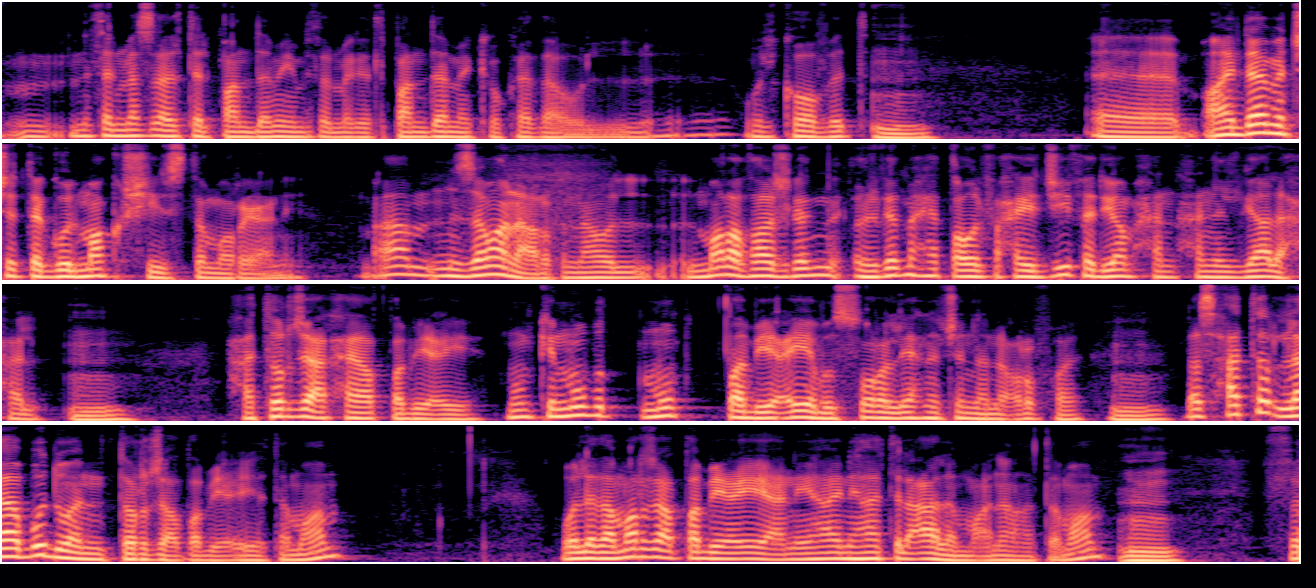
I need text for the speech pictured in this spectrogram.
م- مثل مسألة ال pandemi مثل ما قلت ال pandemic وكذا وال والكوفيد. مم. أه أنا دائما كنت أقول ماكو شيء يستمر يعني. آه، من زمان أعرف إنه المرض هذا قد قد ما حيطول فحيجي فد يوم حن حنلقى له حل مم. حترجع الحياة الطبيعية ممكن مو بط- مو طبيعية بالصورة اللي إحنا كنا نعرفها مم. بس حتى لابد وأن ترجع طبيعية تمام ولا إذا ما رجع طبيعية يعني هاي نهاية العالم معناها تمام مم. ف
